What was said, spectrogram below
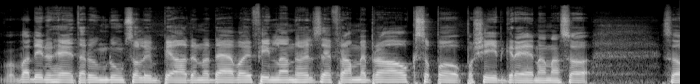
vad det nu heter, ungdomsolympiaden och där var ju Finland och höll sig framme bra också på, på skidgrenarna så så,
